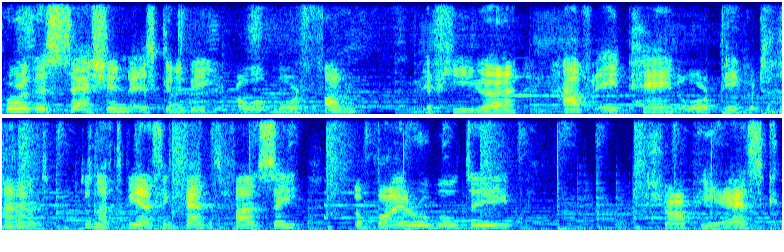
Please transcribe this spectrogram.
For this session, it's going to be a lot more fun. If you uh, have a pen or paper to hand, doesn't have to be anything fancy. A biro will do. Sharpie-esque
